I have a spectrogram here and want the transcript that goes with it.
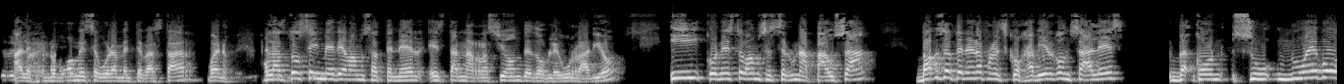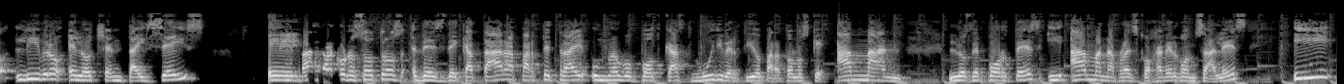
Estar. Alejandro Gómez seguramente va a estar. Bueno, a las doce y media vamos a tener esta narración de W Radio. Y con esto vamos a hacer una pausa. Vamos a tener a Francisco Javier González con su nuevo libro, El 86. Eh, Sí. Va a estar con nosotros desde Qatar. Aparte trae un nuevo podcast muy divertido para todos los que aman los deportes y aman a Francisco Javier González. Y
